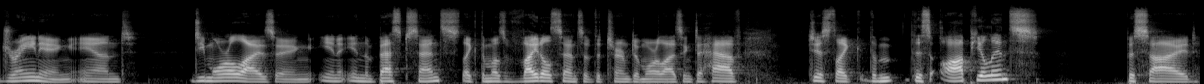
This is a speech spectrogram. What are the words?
draining and demoralizing in in the best sense, like the most vital sense of the term demoralizing to have just like the this opulence beside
